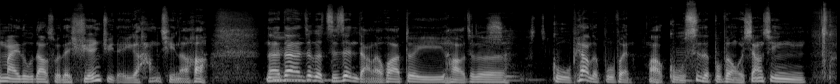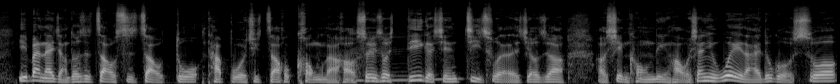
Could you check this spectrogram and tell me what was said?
迈入到所谓的选举的一个行情了哈。那当然，这个执政党的话，对于哈这个股票的部分啊，股市的部分，我相信一般来讲都是造势造多，他不会去造空的哈。所以说，第一个先寄出来的就是要啊限空令哈。我相信未来如果说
